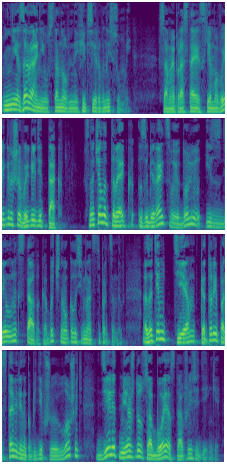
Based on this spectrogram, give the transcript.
не заранее установленной фиксированной суммой. Самая простая схема выигрыша выглядит так. Сначала трек забирает свою долю из сделанных ставок, обычно около 17%, а затем те, которые поставили на победившую лошадь, делят между собой оставшиеся деньги –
